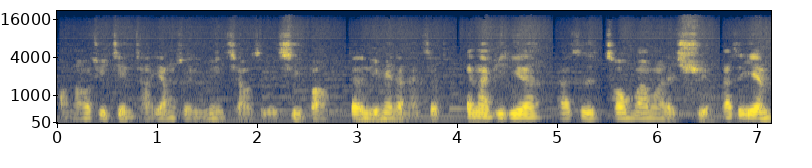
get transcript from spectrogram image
好，然后去检查羊水里面小子的细胞和里面的染色体。NIPT 呢，它是抽妈妈的血，它是验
